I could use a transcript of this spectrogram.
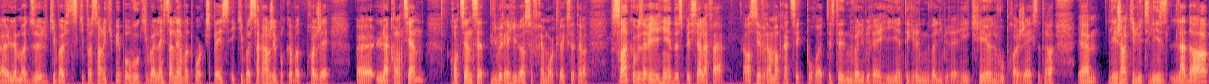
euh, le module qui va, qui va s'en occuper pour vous, qui va l'installer dans votre workspace et qui va s'arranger pour que votre projet euh, la contienne, contienne cette librairie-là, ce framework-là, etc., sans que vous ayez rien de spécial à faire. Alors, c'est vraiment pratique pour euh, tester de nouvelles librairies, intégrer de nouvelles librairies, créer un nouveau projet, etc. Les gens qui l'utilisent l'adorent.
